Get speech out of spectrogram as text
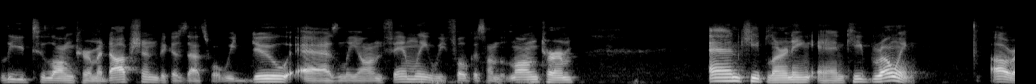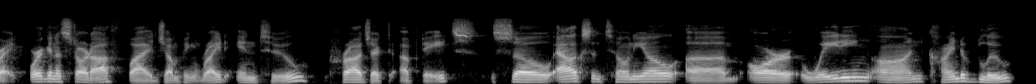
lead to long term adoption because that's what we do as Leon family. We focus on the long term and keep learning and keep growing. All right, we're going to start off by jumping right into project updates. So, Alex and Antonio um, are waiting on Kind of Blue,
